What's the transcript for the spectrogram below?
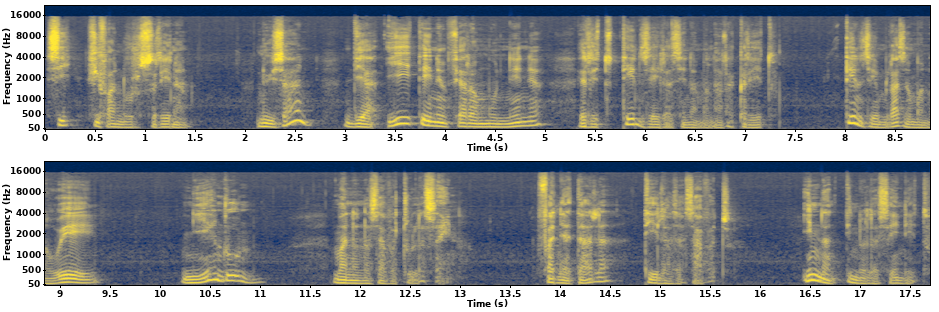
sy fifanorisorenana. Noho izany dia hita eny amin'ny fiarahamonina eny ireto teny izay lazaina manaraka ireto. Teny izay milaza manao hoe, Ny hendry hono manana zavatra ho lazaina, fa ny adala te hilaza zavatra. Inona no tiana lazaina eto?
